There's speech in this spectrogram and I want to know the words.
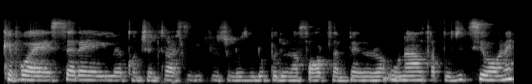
che può essere il concentrarsi di più sullo sviluppo di una forza per un'altra posizione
